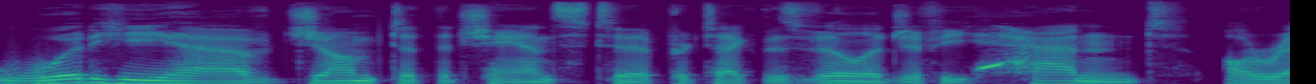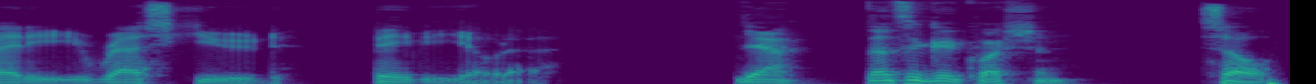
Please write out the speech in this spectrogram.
would he have jumped at the chance to protect this village if he hadn't already rescued Baby Yoda? Yeah, that's a good question. So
